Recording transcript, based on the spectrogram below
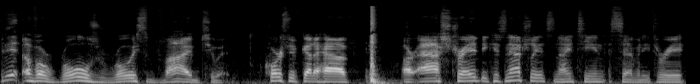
bit of a Rolls Royce vibe to it. Of course, we've got to have our ashtray because naturally it's 1973,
